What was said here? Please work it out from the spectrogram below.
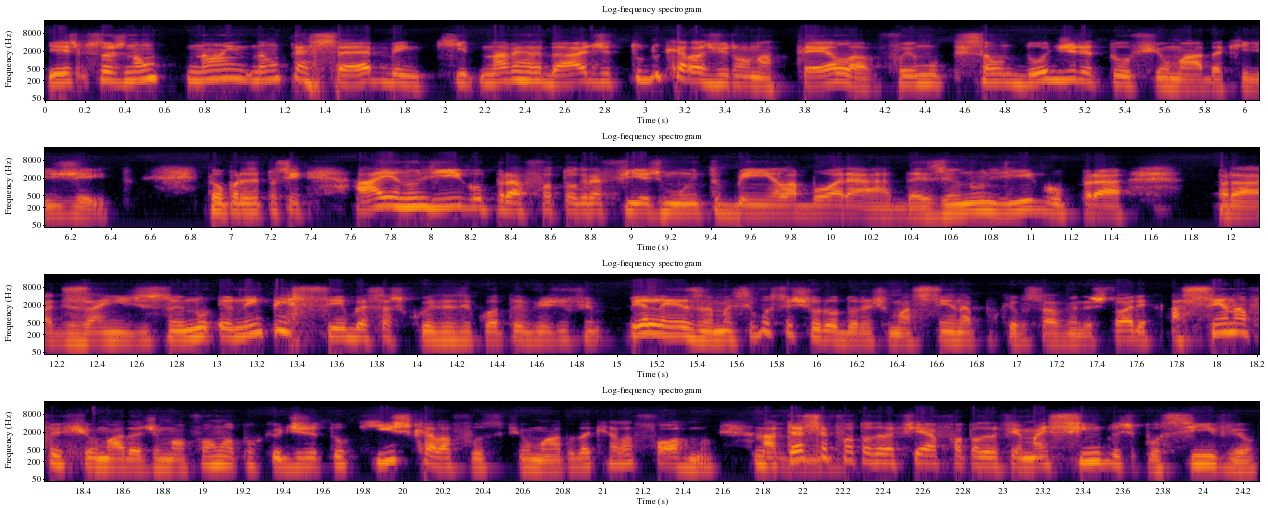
E as pessoas não, não, não percebem que, na verdade, tudo que elas viram na tela foi uma opção do diretor filmar daquele jeito. Então, por exemplo, assim, ah, eu não ligo para fotografias muito bem elaboradas, eu não ligo para para design disso. Eu, não, eu, nem percebo essas coisas enquanto eu vejo o filme. Beleza, mas se você chorou durante uma cena porque você estava vendo a história, a cena foi filmada de uma forma porque o diretor quis que ela fosse filmada daquela forma. Uhum. Até se a fotografia é a fotografia mais simples possível,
